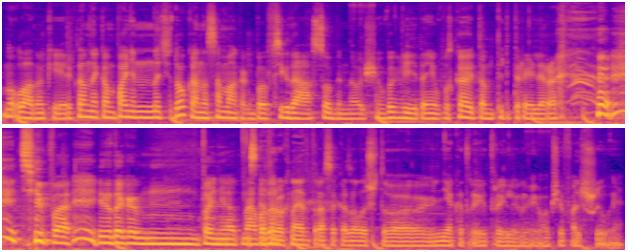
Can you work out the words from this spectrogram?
ну ладно, окей, рекламная кампания на Naughty Dog, она сама как бы всегда особенно очень выглядит, они выпускают там три трейлера, типа, и ты такой, «М, понятно, из а потом... которых на этот раз оказалось, что некоторые трейлеры вообще фальшивые.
